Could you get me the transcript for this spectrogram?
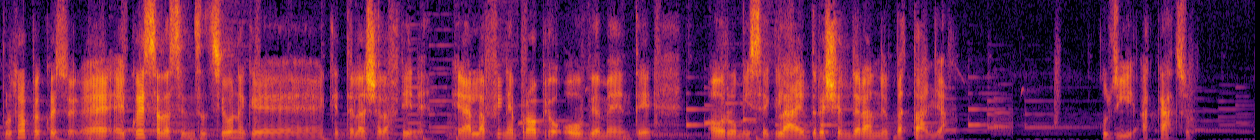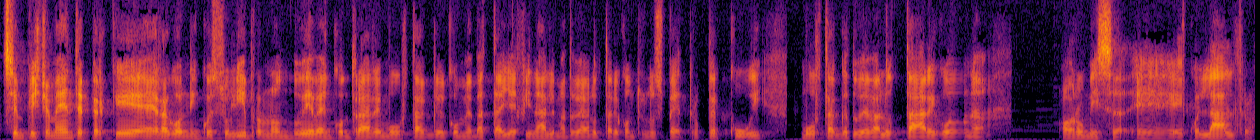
Purtroppo è, questo, è, è questa la sensazione che, che te lascia alla fine. E alla fine proprio, ovviamente, Oromis e Glide scenderanno in battaglia. Così a cazzo. Semplicemente perché Eragon in questo libro non doveva incontrare Murtag come battaglia finale, ma doveva lottare contro uno spettro. Per cui Murtag doveva lottare con Oromis e, e quell'altro.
